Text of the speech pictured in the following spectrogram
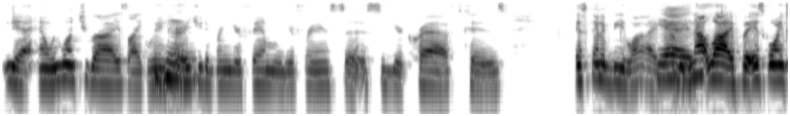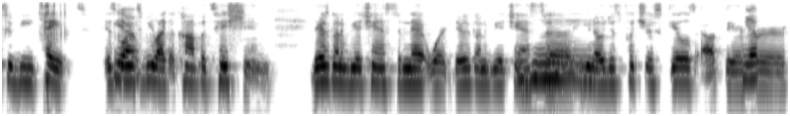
Yeah, and we want you guys like we mm-hmm. encourage you to bring your family, your friends to see your craft because it's gonna be live. Yes. I mean, not live, but it's going to be taped. It's yep. going to be like a competition there's going to be a chance to network. There's going to be a chance mm-hmm. to, you know, just put your skills out there yep. for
